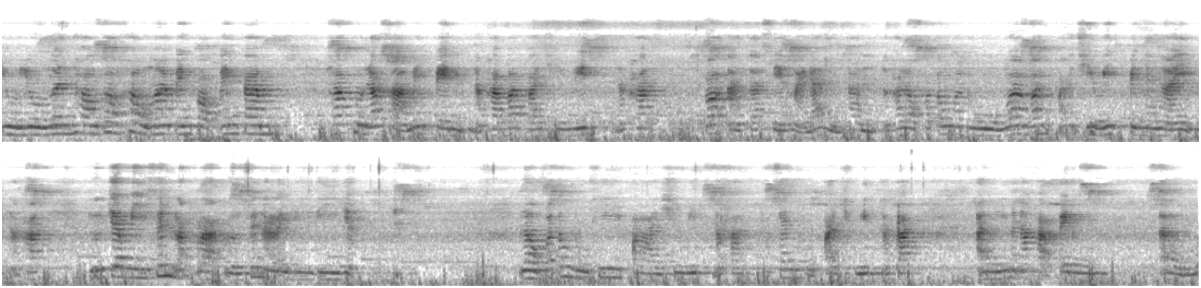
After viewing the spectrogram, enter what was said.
อยู่ๆเงินทองก็เข้ามาเป็นกอบเป็นกำถ้าคุณรักษาไม่เป็นนะคะบ้านปลายชีวิตนะคะ ก็อาจจะเสียหายได้เหมือนกันนะคะเราก็ต้องมาดูว่าบ้านปลายชีวิตเป็นยังไงนะคะ หรือจะมีเส้นหลักๆหรือเส้นอะไรดีๆเนี่ย เราก็ต้องดู ที่ปลายชีวิตนะคะ เส้นของปลายชีวิตนะคะ อันนี้นะคะเป็นเอ่อบ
